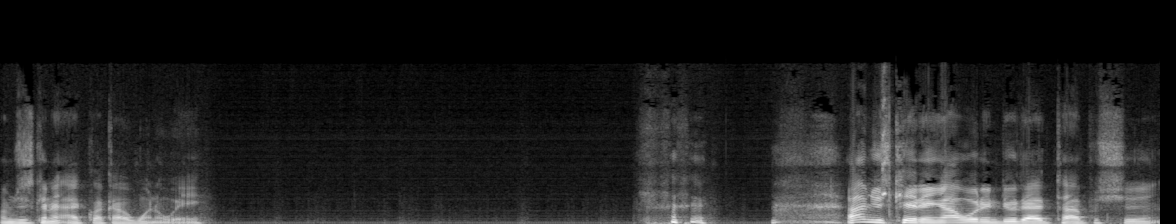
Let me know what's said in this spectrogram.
I'm just gonna act like I went away. I'm just kidding. I wouldn't do that type of shit.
